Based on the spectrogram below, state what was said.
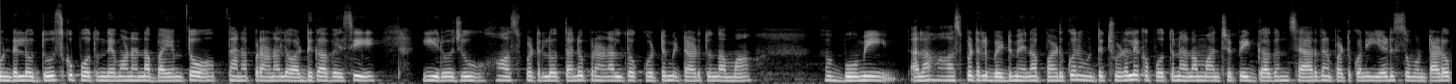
గుండెల్లో దూసుకుపోతుందేమోనన్న భయంతో తన ప్రాణాలు అడ్డుగా వేసి ఈరోజు హాస్పిటల్లో తను ప్రాణాలతో కొట్టుమిట్టాడుతుందమ్మా. భూమి అలా హాస్పిటల్ బెడ్ మీద పడుకొని ఉంటే చూడలేకపోతున్నానమ్మా అని చెప్పి గగన్ శారదను పట్టుకొని ఏడుస్తూ ఉంటాడు.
